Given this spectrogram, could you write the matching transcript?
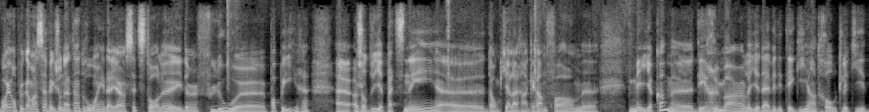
Oui, on peut commencer avec Jonathan Drouin. D'ailleurs, cette histoire-là est d'un flou euh, pas pire. Euh, Aujourd'hui, il a patiné, euh, donc il a l'air en grande forme. euh, mais il y a comme euh, des rumeurs. Là. Il y a David Etegui, entre autres, là, qui est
